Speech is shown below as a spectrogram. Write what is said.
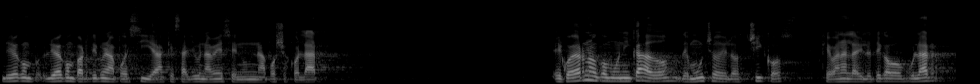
le voy a compartir una poesía que salió una vez en un apoyo escolar. El cuaderno de comunicado de muchos de los chicos que van a la Biblioteca Popular,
